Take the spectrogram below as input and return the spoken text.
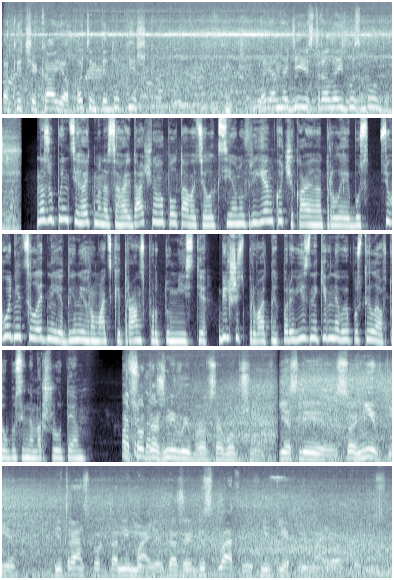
Так і чекаю, а потім піду пішки. Ну, я надіюсь, тролейбус буде. На зупинці гетьмана Сагайдачного полтавець Олексій Онуфрієнко чекає на тролейбус. Сьогодні це ледь не єдиний громадський транспорт у місті. Більшість приватних перевізників не випустили автобуси на маршрути. Отсюда должны выбраться вообще. Если с Огнівки і транспорта немає, навіть безплатних ніяких немає автобусів.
